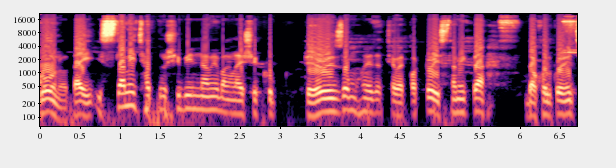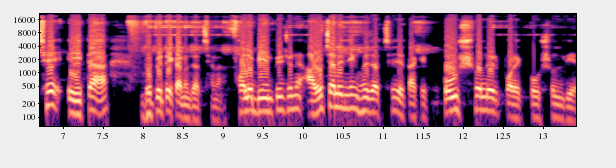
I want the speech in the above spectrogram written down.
গৌণ। তাই ইসলামী ছাত্র শিবির নামে বাংলাদেশে খুব টেরোরিজম হয়ে যাচ্ছে বা কট্টর ইসলামিকরা দখল করে নিচ্ছে, এইটা ধূপে টেকানো যাচ্ছে না? ফলে বিএনপির জন্য আরও চ্যালেঞ্জিং হয়ে যাচ্ছে যে তাকে কৌশলের পরে কৌশল দিয়ে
